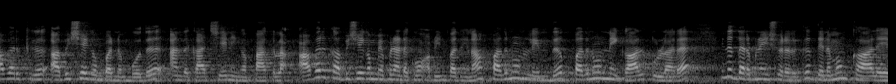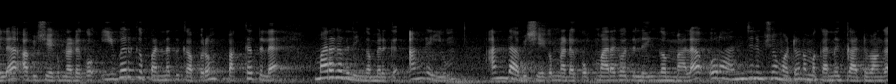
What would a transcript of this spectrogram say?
அவருக்கு அபிஷேகம் பண்ணும்போது அந்த காட்சியை நீங்கள் பார்க்கலாம். அவருக்கு அபிஷேகம் எப்படி நடக்கும் அப்படின்னு பார்த்தீங்கன்னா பதினொன்றுலேருந்து பதினொன்னே கால்குள்ளார இந்த தர்பணேஸ்வரருக்கு தினமும் காலையில் அபிஷேகம் நடக்கும். இவருக்கு பண்ணதுக்கப்புறம் பக்கத்தில் மரகதலிங்கம் இருக்குது அங்கேயும் அந்த அபிஷேகம் நடக்கும். மரகத லிங்கம் மேலே ஒரு அஞ்சு நிமிஷம் மட்டும் நம்ம கண்ணுக்கு காட்டுவாங்க.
